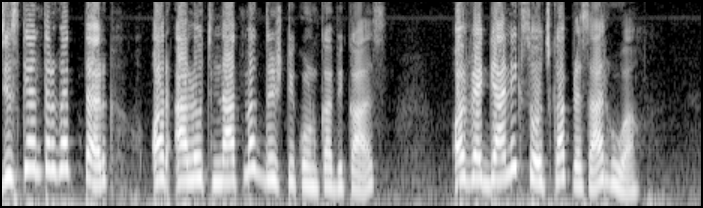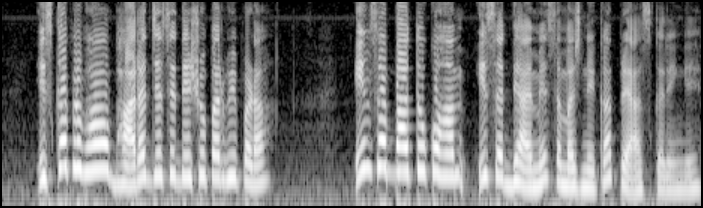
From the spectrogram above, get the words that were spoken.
जिसके अंतर्गत तर्क और आलोचनात्मक दृष्टिकोण का विकास और वैज्ञानिक सोच का प्रसार हुआ। इसका प्रभाव भारत जैसे देशों पर भी पड़ा। इन सब बातों को हम इस अध्याय में समझने का प्रयास करेंगे।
